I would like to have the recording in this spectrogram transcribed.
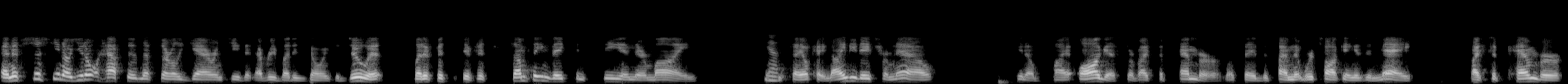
And it's just, you know, you don't have to necessarily guarantee that everybody's going to do it, but if it's if it's something they can see in their mind yeah. and say, okay, 90 days from now, you know, by August or by September, let's say the time that we're talking is in May, by September,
